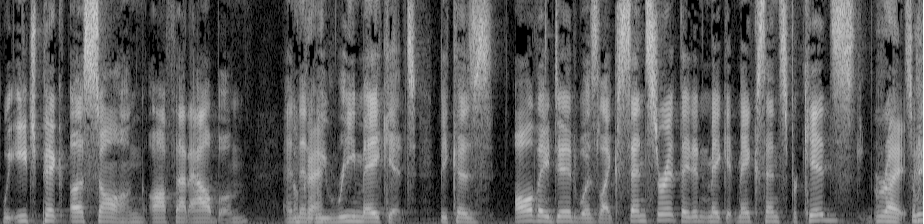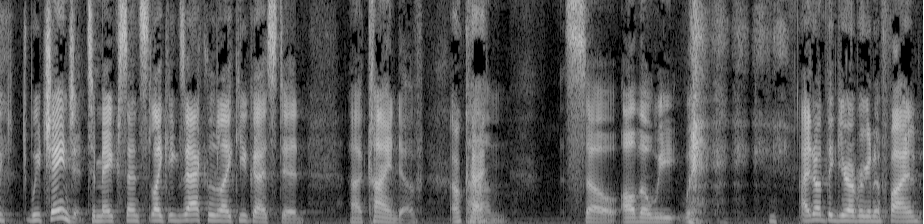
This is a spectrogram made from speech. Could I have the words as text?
we each pick a song off that album, and then Okay. we remake it because. All they did was like censor it. They didn't make it make sense for kids. Right. So we we change it to make sense, like exactly like you guys did, uh, kind of. Okay. so although we, we I don't think you're ever gonna find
